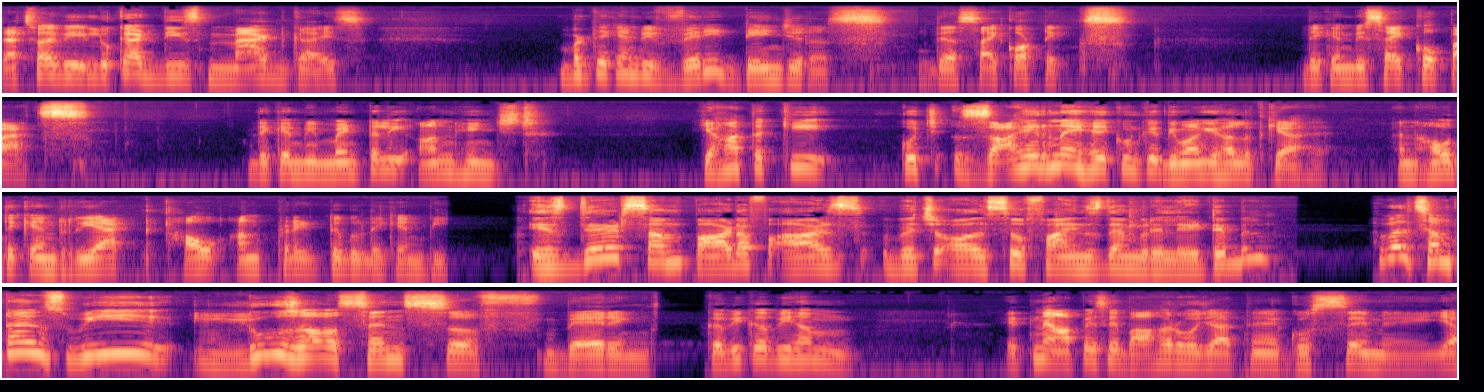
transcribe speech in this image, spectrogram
that's why we look at these mad guys but they can be very dangerous. They're psychotics. They can be psychopaths. They can be mentally unhinged. यहाँ तक कि कुछ ज़ाहिर नहीं है कि उनकी दिमागी हालत क्या है and how they can react how unpredictable they can be is there some part of ours which also finds them relatable well sometimes we lose our sense of bearing कभी कभी हम इतने आपे से बाहर हो जाते हैं गुस्से में या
